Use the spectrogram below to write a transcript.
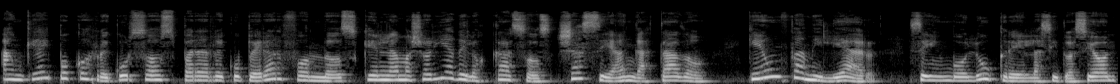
Aunque hay pocos recursos para recuperar fondos que en la mayoría de los casos ya se han gastado, que un familiar se involucre en la situación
